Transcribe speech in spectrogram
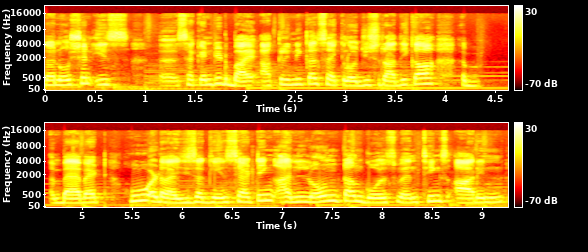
the notion is uh, seconded by a clinical psychologist radhika bapat who advises against setting and long-term goals when things are in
